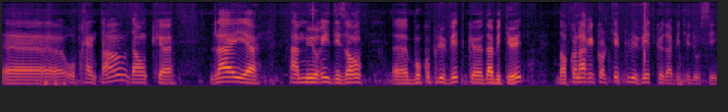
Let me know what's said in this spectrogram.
au printemps. Donc, l'ail a mûri, disons, beaucoup plus vite que d'habitude. Donc, on a récolté plus vite que d'habitude aussi.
